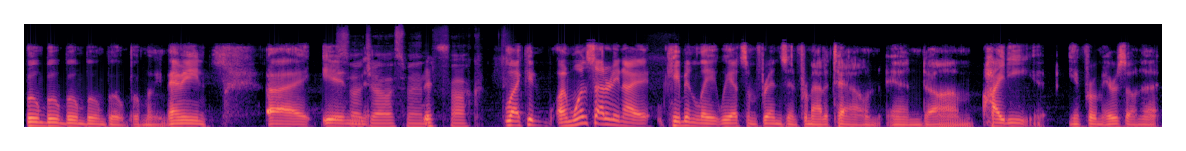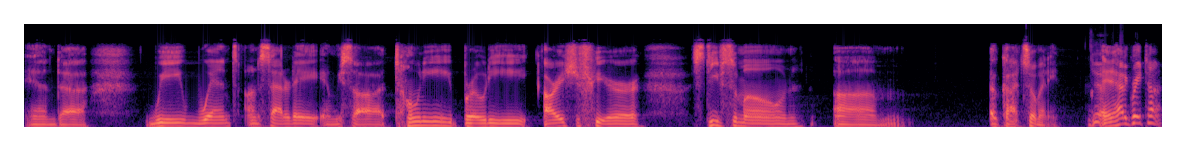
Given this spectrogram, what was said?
boom, boom, boom, boom, boom, boom. I mean, I mean, uh, in so jealous, man. Fuck. like in, on one Saturday night, came in late. We had some friends in from out of town, and um, Heidi from Arizona, and uh, we went on Saturday and we saw Tony Brody, Ari Shaffir, Steve Simeone. Um, oh God, so many, Yeah. and had a great time.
